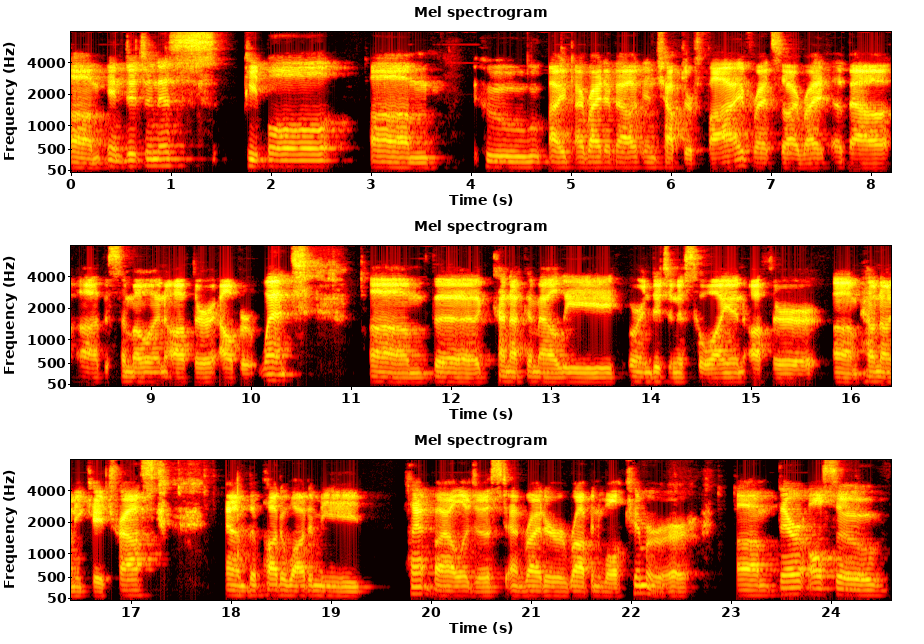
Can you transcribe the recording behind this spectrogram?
Um, indigenous people um, who I, I, write about in chapter five, right? So I write about uh, the Samoan author Albert Wendt, um, the Kanaka Maoli or Indigenous Hawaiian author um, Haunani-Kay Trask, and the Potawatomi plant biologist and writer Robin Wall Kimmerer. Um, they're also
